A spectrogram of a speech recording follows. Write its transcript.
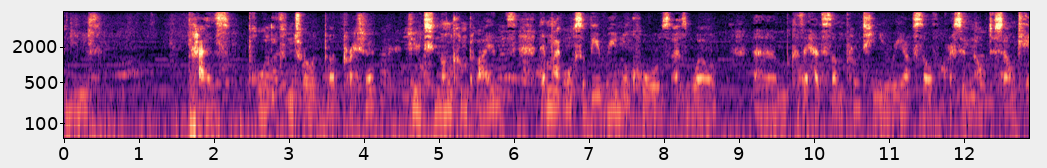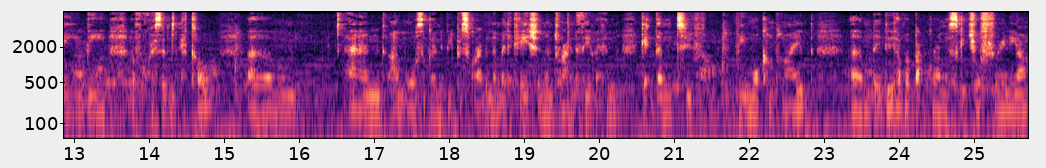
who has poorly controlled blood pressure due to non-compliance. There might also be renal cause as well um, because they had some proteinuria, so I've requested an ultrasound KUB, I've requested an echo. Um, and I'm also going to be prescribing the medication and trying to see if I can get them to be more compliant. Um, they do have a background of schizophrenia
